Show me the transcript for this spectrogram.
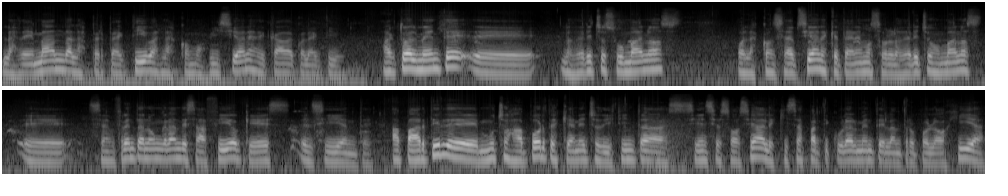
las demandas, las perspectivas, las visiones de cada colectivo. Actualmente eh, los derechos humanos o las concepciones que tenemos sobre los derechos humanos eh, se enfrentan a un gran desafío que es el siguiente. A partir de muchos aportes que han hecho distintas ciencias sociales, quizás particularmente la antropología,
